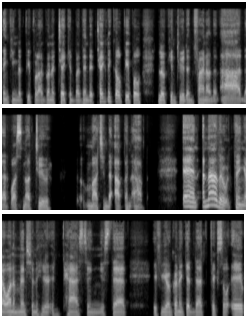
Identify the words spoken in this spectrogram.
thinking that people are going to take it, but then the technical people look into it and find out that, ah, that was not too much in the up and up. And another thing I want to mention here in passing is that if you're going to get that Pixel A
